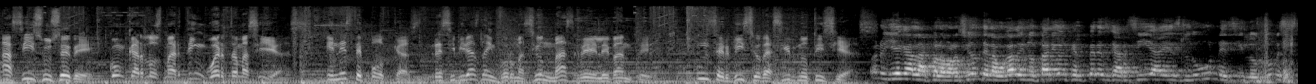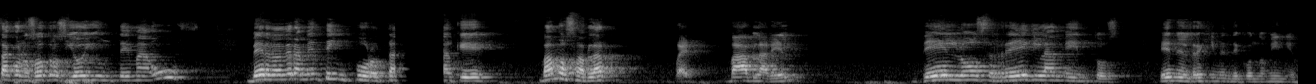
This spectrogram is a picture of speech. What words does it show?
Así sucede con Carlos Martín Huerta Macías. En este podcast recibirás la información más relevante. Un servicio de Asir Noticias. Bueno, llega la colaboración del abogado y notario Ángel Pérez García. Es lunes y los lunes está con nosotros y hoy un tema, uff, verdaderamente importante que vamos a hablar, bueno, va a hablar él, de los reglamentos en el régimen de condominio.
